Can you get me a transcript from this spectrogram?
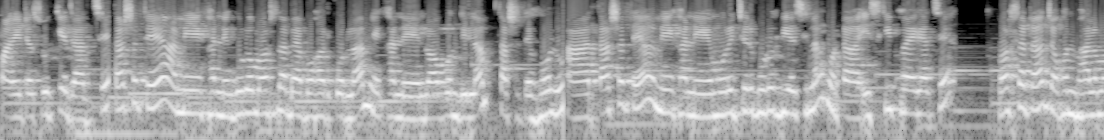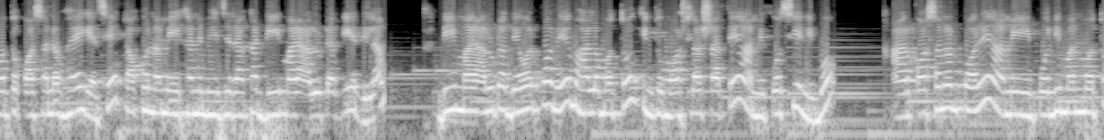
পানিটা শুকিয়ে যাচ্ছে। তার সাথে আমি এখানে গুঁড়ো মশলা ব্যবহার করলাম। এখানে লবণ দিলাম, তার সাথে হলুদ। আর তার সাথে আমি এখানে মরিচের গুঁড়ো দিয়েছিলাম, ওটা স্কিপ হয়ে গেছে। মশলাটা যখন ভালো মতো কষানো হয়ে গেছে, তখন আমি এখানে ভেজে রাখা ডিম আর আলুটা দিয়ে দিলাম। ডিম আর আলুটা দেওয়ার পরে ভালো মতো কিন্তু মশলার সাথে আমি কষিয়ে নিব। আর কষানোর পরে আমি পরিমাণ মতো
